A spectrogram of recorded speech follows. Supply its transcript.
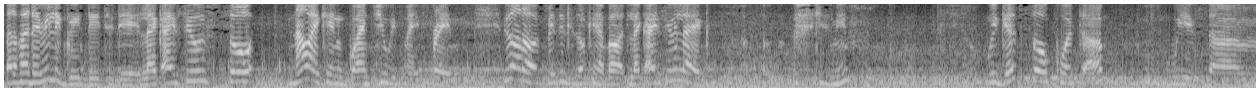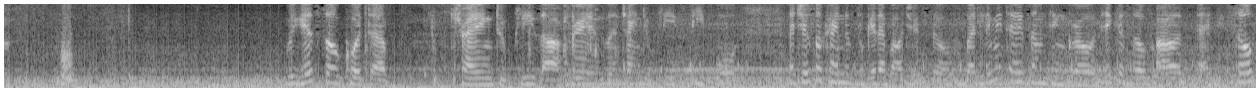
But I've had a really great day today. Like I feel so now I can go and chill with my friends. This is what I was basically talking about. Like I feel like excuse me. We get so caught up with um we get so caught up trying to please our friends and trying to please people that you also kind of forget about yourself. But let me tell you something girl. Take yourself out and self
